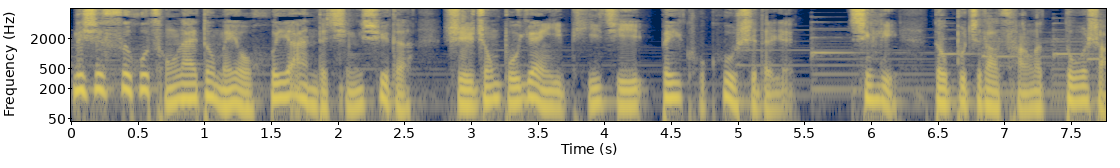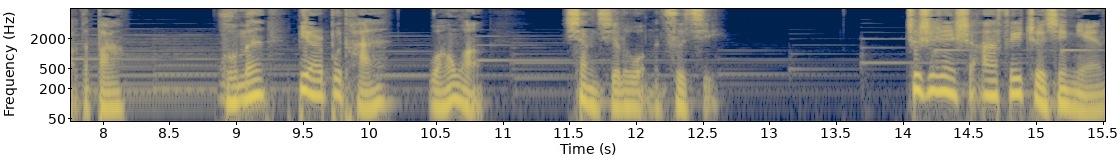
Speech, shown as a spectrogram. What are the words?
那些似乎从来都没有灰暗的情绪的，始终不愿意提及悲苦故事的人，心里都不知道藏了多少的疤。我们避而不谈，往往像极了我们自己。这是认识阿飞这些年，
